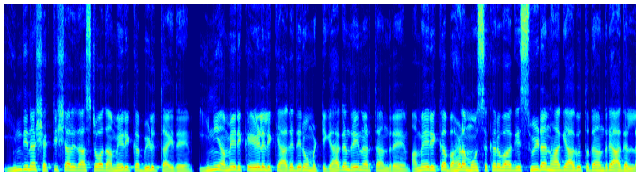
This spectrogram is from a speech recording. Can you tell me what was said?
ಇಂದಿನ ಶಕ್ತಿಶಾಲಿ ರಾಷ್ಟ್ರವಾದ ಅಮೆರಿಕ ಬೀಳುತ್ತಾ ಇದೆ. ಇನಿ ಅಮೆರಿಕ ಹೇಳಲಿಕ್ಕೆ ಆಗದಿರುವ ಮಟ್ಟಿಗೆ, ಹಾಗಂದ್ರೆ ಏನರ್ಥ ಅಂದ್ರೆ, ಅಮೆರಿಕ ಬಹಳ ಮೋಸಕರವಾಗಿ ಸ್ವೀಡನ್ ಹಾಗೆ ಆಗುತ್ತದೆ ಅಂದ್ರೆ ಆಗಲ್ಲ.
